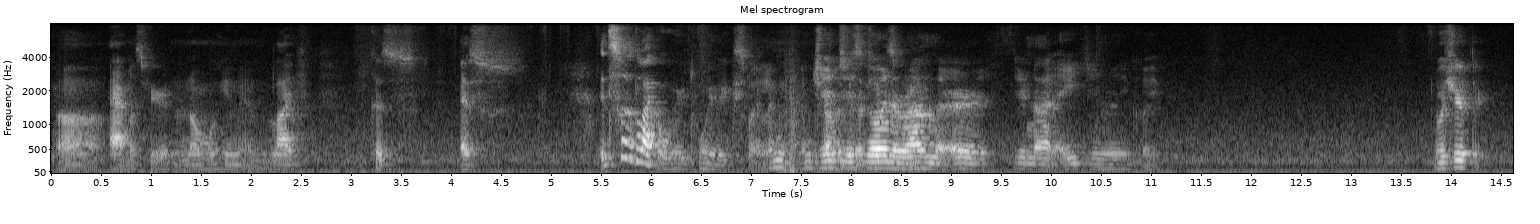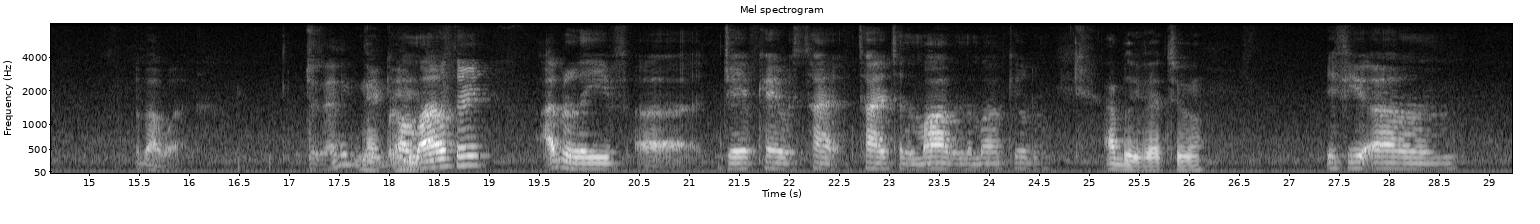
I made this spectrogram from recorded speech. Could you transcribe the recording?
uh, atmosphere, the normal human life. Because as it's sort of like a weird way to explain. Let me let me try You're to just going explain. around the earth. You're not aging really quick. What's your theory? About what? Just anything, bro. On my own theory, I believe uh, JFK was tied tied to the mob and the mob killed him. I believe that too. If you um,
